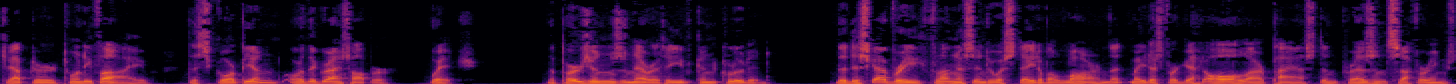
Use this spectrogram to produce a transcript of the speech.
Chapter XXV The Scorpion or the Grasshopper Which? The Persian's narrative concluded. The discovery flung us into a state of alarm that made us forget all our past and present sufferings.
